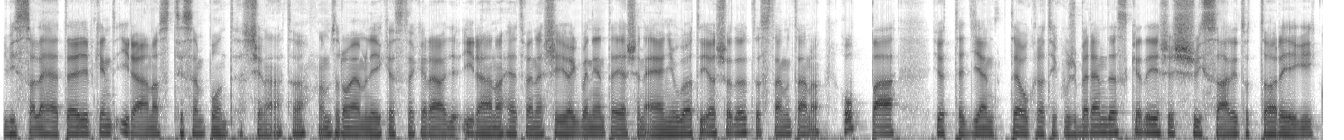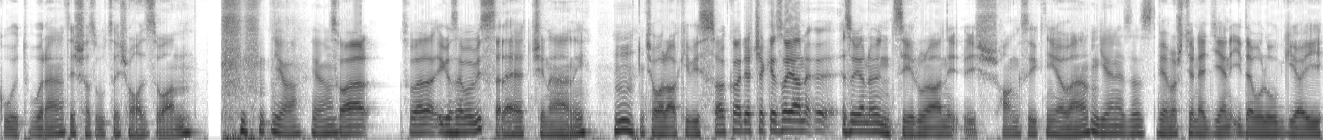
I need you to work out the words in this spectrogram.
Vissza lehet -e? Egyébként Irán azt hiszem pont ezt csinálta. Nem tudom, emlékeztek -e rá, hogy Irán a 70-es években ilyen teljesen elnyugatiasodott, aztán utána hoppá, jött egy ilyen teokratikus berendezkedés, és visszaállította a régi kultúrát, és azóta is az van. ja, ja. Szóval Szóval igazából vissza lehet csinálni, hm. ha valaki vissza akarja, csak ez olyan, ez olyan öncélúan is hangzik nyilván. Igen, ez az. Ugye most jön egy ilyen ideológiai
